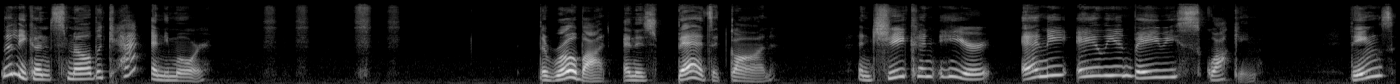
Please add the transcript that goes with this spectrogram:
Lily couldn't smell the cat anymore. the robot and his beds had gone, and she couldn't hear any alien baby squawking. Things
